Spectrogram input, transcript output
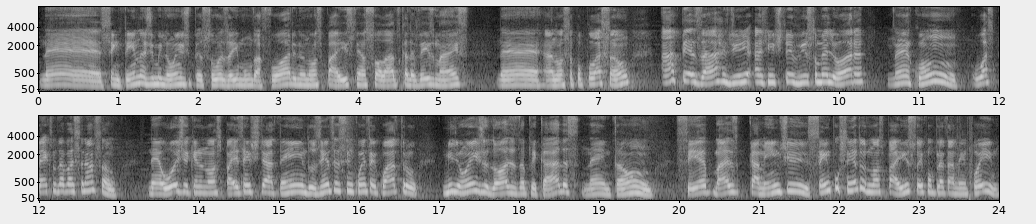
né, centenas de milhões de pessoas aí mundo afora e no nosso país tem assolado cada vez mais né, a nossa população, apesar de a gente ter visto melhora né, com o aspecto da vacinação. Né, hoje aqui no nosso país a gente já tem 254 milhões de doses aplicadas, né, então ser basicamente 100% do nosso país foi completamente foi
